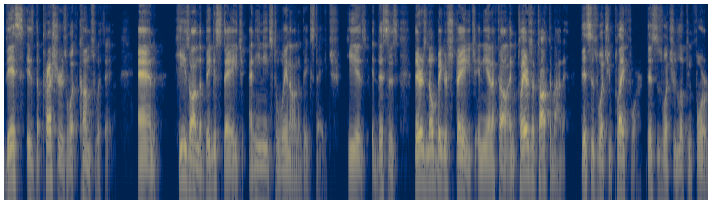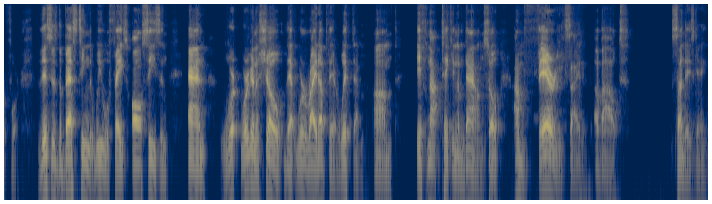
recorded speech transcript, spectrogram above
this is the pressure is what comes with it. And he's on the biggest stage and he needs to win on a big stage. He is this is there is no bigger stage in the NFL and players have talked about it. This is what you play for. This is what you're looking forward for. This is the best team that we will face all season and we're we're going to show that we're right up there with them. Um if not taking them down. So I'm very excited about Sunday's game.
